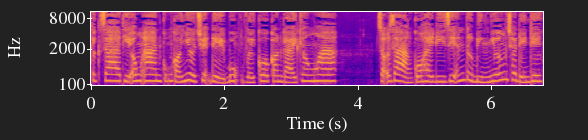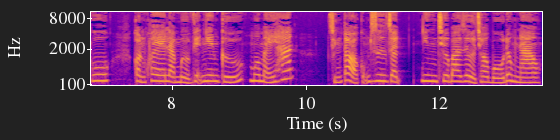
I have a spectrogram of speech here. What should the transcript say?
Thực ra thì ông An cũng có nhiều chuyện để bụng với cô con gái Kyung Hoa. Rõ ràng cô hay đi diễn từ Bình Nhưỡng cho đến Daegu, còn khoe là mở viện nghiên cứu, mua máy hát, chứng tỏ cũng dư dật nhưng chưa bao giờ cho bố đồng nào.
